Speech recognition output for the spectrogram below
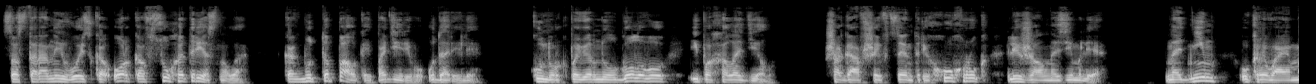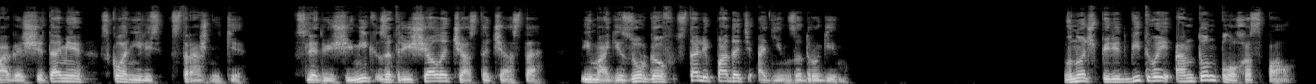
Со стороны войска орков сухо треснуло, как будто палкой по дереву ударили. Кунурк повернул голову и похолодел. Шагавший в центре Хухрук лежал на земле. Над ним, укрывая мага щитами, склонились стражники. В следующий миг затрещало часто-часто, и маги Зургов стали падать один за другим. В ночь перед битвой Антон плохо спал.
